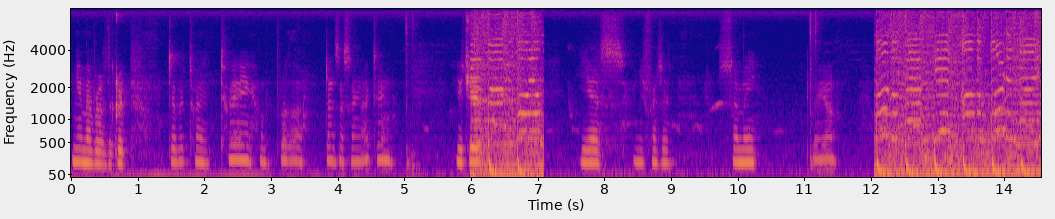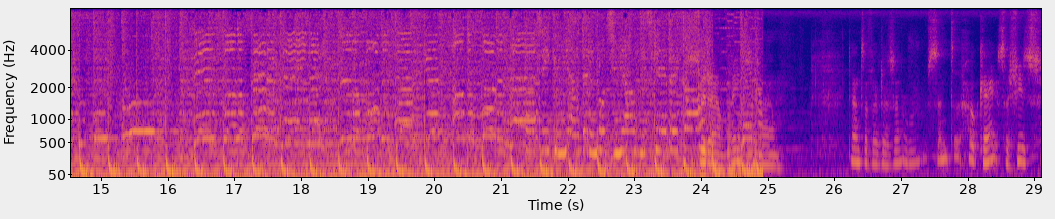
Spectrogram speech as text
New member of the group. Debut 2020. Older brother. Dancing, singing, acting. YouTube. Yes. New friends with Sumi. Carry on. Sit down, mainstream. Center Center. Okay, so she's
